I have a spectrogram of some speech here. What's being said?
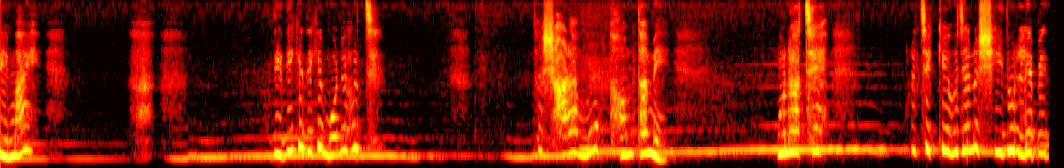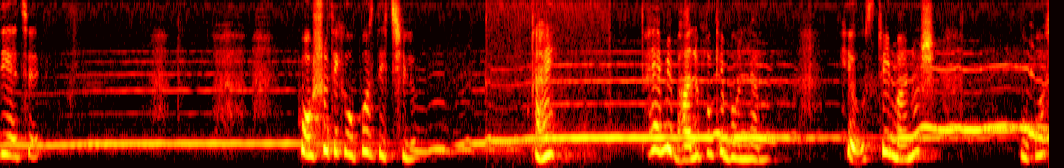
নিমাই দিদিকে দেখে মনে হচ্ছে তার সারা মুখ থমথমে। মনে হচ্ছে হচ্ছে কেউ যেন সিঁদুর লেপে দিয়েছে। পরশু থেকে উপোস দিচ্ছিল। তাই তাই আমি ভালো মুখে বললাম হে স্ত্রী মানুষ উপোস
